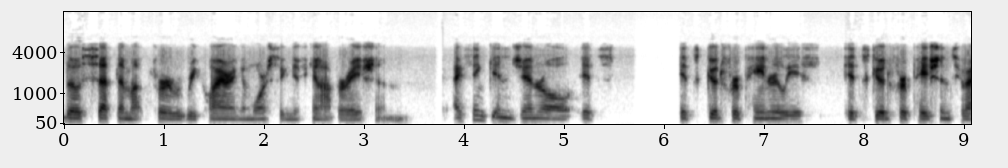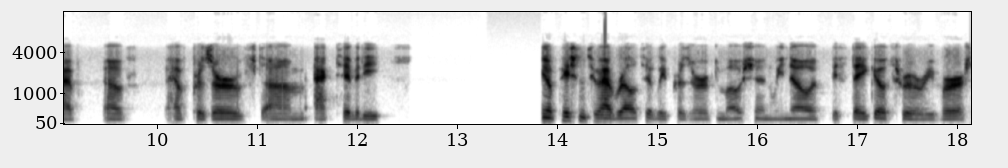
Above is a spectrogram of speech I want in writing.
those set them up for requiring a more significant operation. I think in general, it's it's good for pain relief it's good for patients who have have, have preserved um, activity. You know, patients who have relatively preserved motion, we know if, if they go through a reverse,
